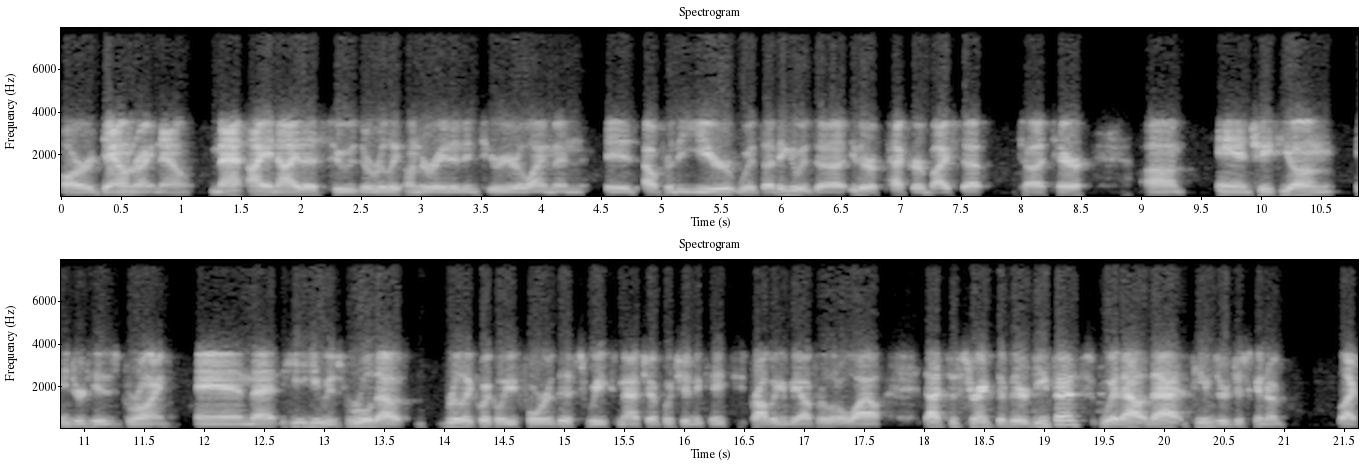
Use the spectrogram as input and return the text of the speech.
are down right now. Matt Ioannidis, who is a really underrated interior lineman, is out for the year with I think it was uh either a pec or bicep uh, tear. Um, and Chase Young injured his groin, and that he he was ruled out really quickly for this week's matchup, which indicates he's probably going to be out for a little while. That's the strength of their defense. Without that, teams are just going to like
